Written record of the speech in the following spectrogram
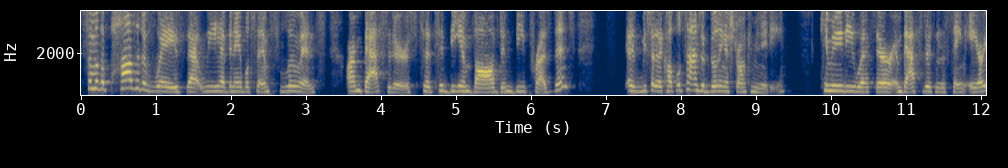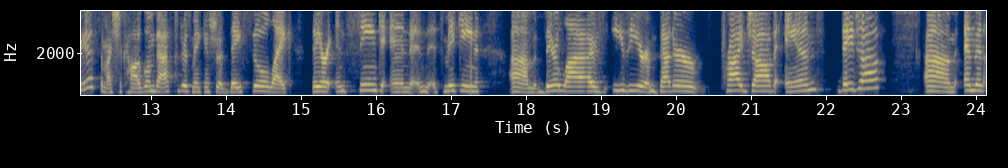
some of the positive ways that we have been able to influence our ambassadors to, to be involved and be present and we said it a couple times of building a strong community. Community with their ambassadors in the same area. So my Chicago ambassadors, making sure that they feel like they are in sync and, and it's making um, their lives easier and better pride job and day job. Um, and then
